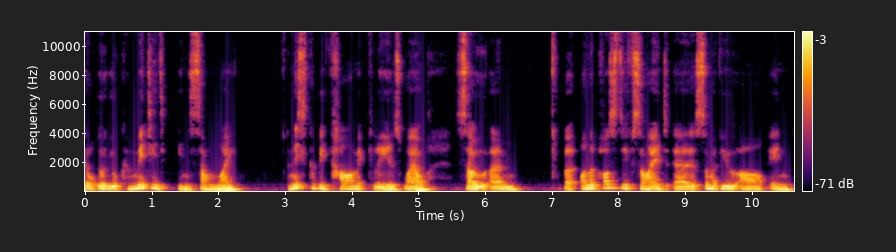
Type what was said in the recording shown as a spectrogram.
or you're committed in some way. And this could be karmically as well. So um, but on the positive side, uh, some of you are in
